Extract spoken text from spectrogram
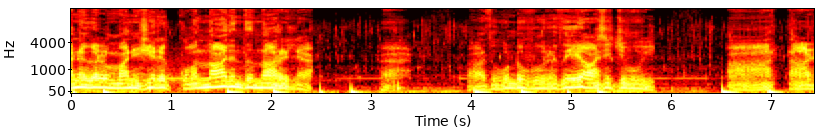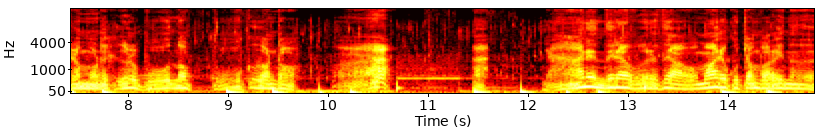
ആനകൾ മനുഷ്യരെ കൊന്നാലും തിന്നാറില്ല. അതുകൊണ്ട് വെറുതെ ആശിച്ചു പോയി. ആ താഴമുടക്കുകൾ പോകുന്ന പൂക്ക് കണ്ടോ? ഞാൻ എന്തിനാ വെറുതെ അവമാന കുറ്റം പറയുന്നത്?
